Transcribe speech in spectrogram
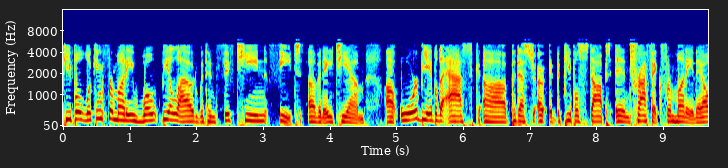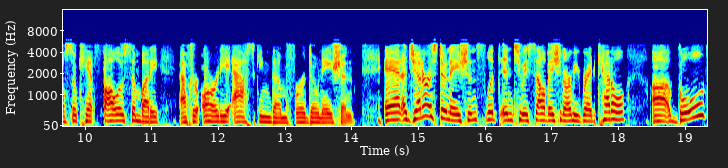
people looking for money won't be allowed within 15 feet of an ATM uh, or be able to ask uh, pedestri- uh, people stopped in traffic for money. They also can't follow somebody after already asking them for a donation. And a generous donation slipped into a Salvation Army red kettle. Uh, gold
